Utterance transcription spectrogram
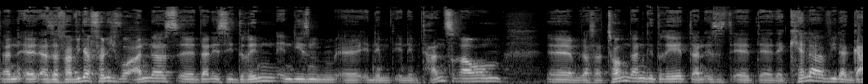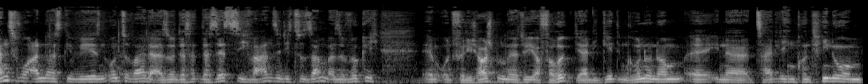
Dann, äh, also das war wieder völlig woanders. Äh, dann ist sie drin in diesem, äh, in dem, in dem Tanzraum. Ähm, das hat Tom dann gedreht, dann ist es der, der, der, Keller wieder ganz woanders gewesen und so weiter. Also das, das setzt sich wahnsinnig zusammen. Also wirklich, ähm, und für die Schauspielerin natürlich auch verrückt, ja, die geht im Grunde genommen äh, in einer zeitlichen Kontinuum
